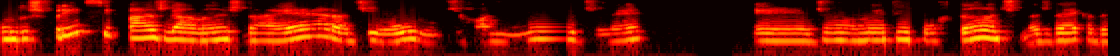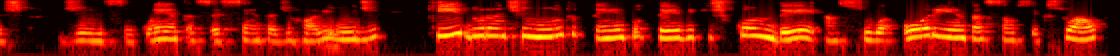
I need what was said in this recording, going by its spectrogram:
um dos principais galãs da era de ouro de Hollywood, né, é, de um momento importante das décadas de 50, 60 de Hollywood, que durante muito tempo teve que esconder a sua orientação sexual,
